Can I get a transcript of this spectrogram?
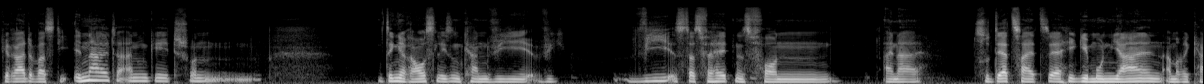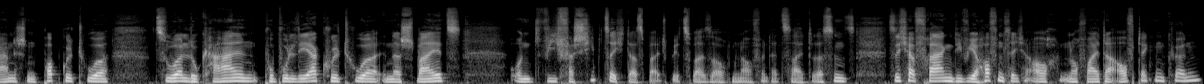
gerade was die Inhalte angeht, schon Dinge rauslesen kann, wie, wie, wie ist das Verhältnis von einer zu der Zeit sehr hegemonialen amerikanischen Popkultur zur lokalen Populärkultur in der Schweiz und wie verschiebt sich das beispielsweise auch im Laufe der Zeit? Das sind sicher Fragen, die wir hoffentlich auch noch weiter aufdecken können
